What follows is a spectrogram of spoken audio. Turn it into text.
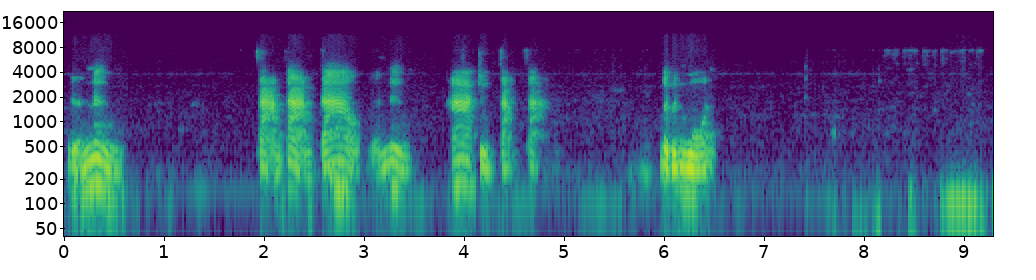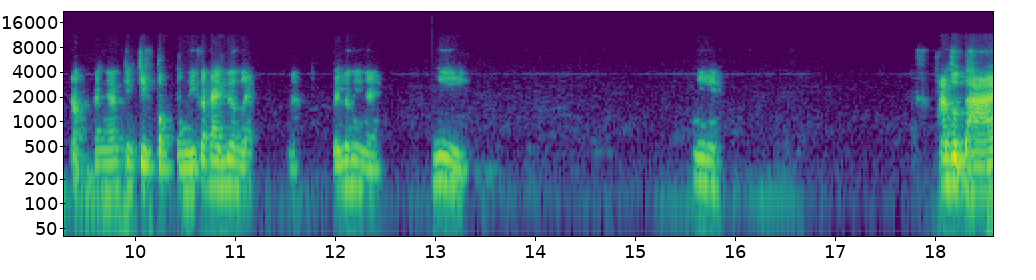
เหลือหนึ่งสามสามเก้าเหลือหนึ่งห้าจุดสามสามเหลือเป็นโวลต์อะดังนั้นจริง ๆ ตรงตรงนี้ก็ได้เรื่องแหละ เรื่องยังไง นี่ นี่ อันสุดท้าย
